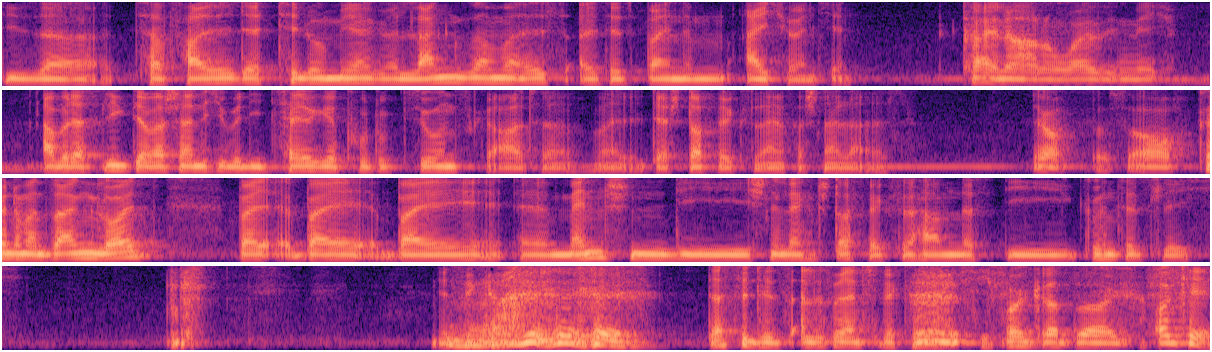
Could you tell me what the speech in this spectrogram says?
dieser Zerfall der Telomere langsamer ist als jetzt bei einem Eichhörnchen. Keine Ahnung, weiß ich nicht. Aber das liegt ja wahrscheinlich über die Zellreproduktionsrate, weil der Stoffwechsel einfach schneller ist. Ja, das auch. Könnte man sagen, Leute, bei, bei, bei äh, Menschen, die schnelleren Stoffwechsel haben, dass die grundsätzlich. ist egal. Das wird jetzt alles rein spekulativ. Ich wollte gerade sagen. Okay,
